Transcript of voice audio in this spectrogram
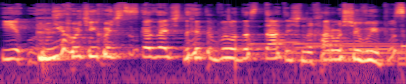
И мне очень хочется сказать, что это был достаточно хороший выпуск.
